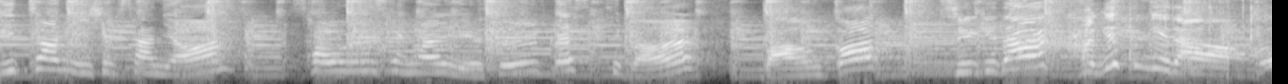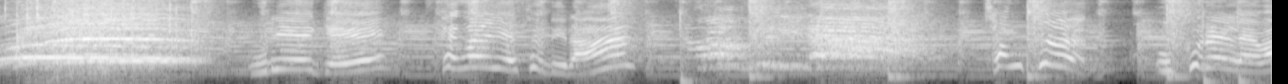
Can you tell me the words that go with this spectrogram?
2024년 서울생활예술 페스티벌 마음껏 즐기다 가겠습니다. 우리에게 생활예술이란 청춘이다! 청춘 우쿠렐레와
